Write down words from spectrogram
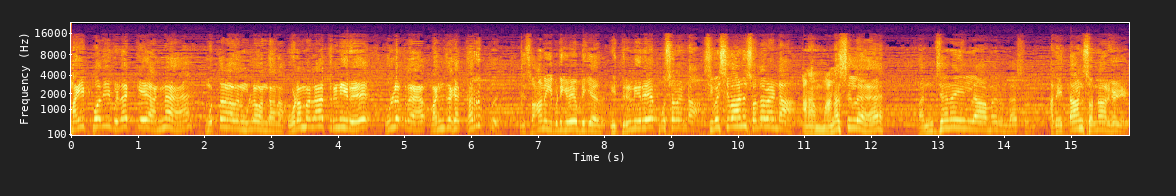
மைப்பொதி விளக்கே அண்ணன் முத்துநாதன் உள்ள வந்தானா? உடம்பெல்லாம் திருநீரு உள்ளத்துல வஞ்சக கருப்பு. இது சுவாமிக்கு பிடிக்கவே பிடிக்காது. நீ திருநீரே பூச வேண்டாம். சிவசிவான்னு சொல்ல வேண்டாம். ஆனா மனசுல வஞ்சனை இல்லாம இருந்தா சரி. அதைத்தான் சொன்னார்கள்.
